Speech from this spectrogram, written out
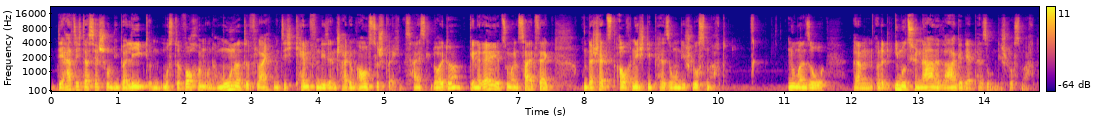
der hat sich das ja schon überlegt und musste Wochen oder Monate vielleicht mit sich kämpfen, diese Entscheidung auszusprechen. Das heißt, Leute, generell jetzt so mal ein Side-Fact, unterschätzt auch nicht die Person, die Schluss macht. Nur mal so, ähm, oder die emotionale Lage der Person, die Schluss macht.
